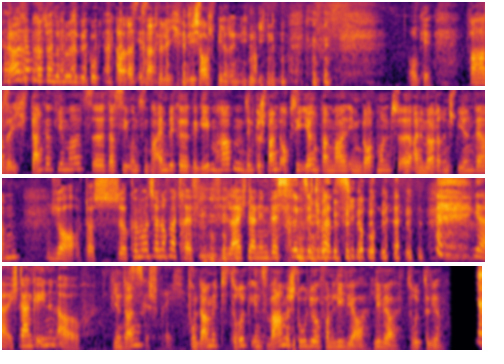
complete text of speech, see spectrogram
ja, Sie haben gerade schon so böse geguckt, aber das ist natürlich die Schauspielerin in Ihnen. okay. Frau Hase, ich danke vielmals, äh, dass Sie uns ein paar Einblicke gegeben haben. Sind gespannt, ob Sie irgendwann mal im Dortmund äh, eine Mörderin spielen werden. Ja, das äh, können wir uns ja noch mal treffen. Vielleicht dann in besseren Situationen. ja, ich danke Ihnen auch. Vielen Dank. Gespräch. Und damit zurück ins warme Studio von Livia. Livia, zurück zu dir. Ja,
